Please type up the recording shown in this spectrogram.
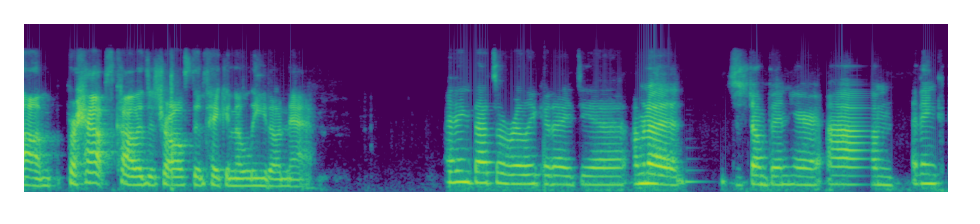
um, perhaps college of charleston taking a lead on that i think that's a really good idea. I'm gonna just jump in here. Um, i think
